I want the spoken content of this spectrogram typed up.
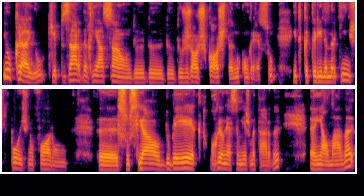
eu creio que, apesar da reação de, de, de, de Jorge Costa no Congresso e de Catarina Martins depois no Fórum uh, Social do BE, que decorreu nessa mesma tarde, em Almada,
